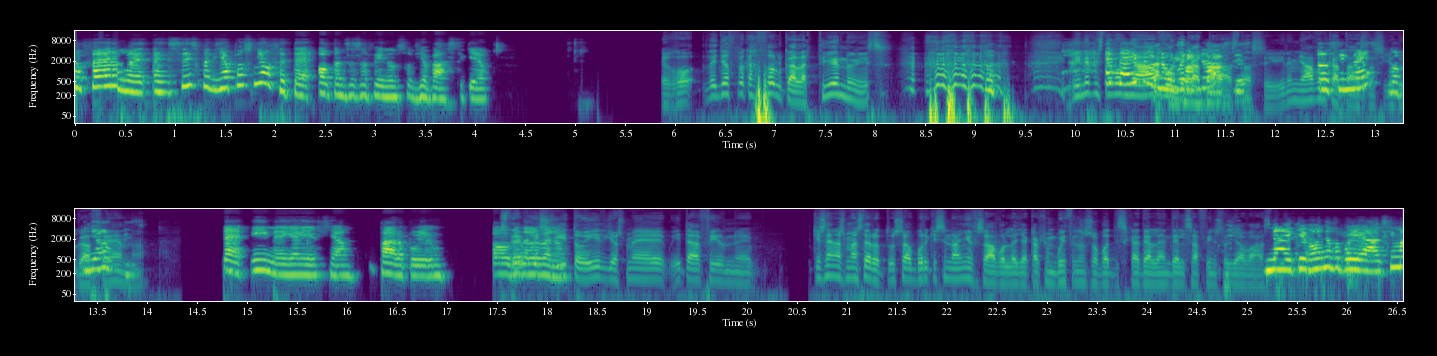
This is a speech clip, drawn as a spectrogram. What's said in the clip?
αναφέραμε, εσείς παιδιά πώς νιώθετε όταν σας αφήνουν στο διαβάστηκε; Εγώ δεν νιώθουμε καθόλου καλά. Τι εννοείς; είναι πιστεύω θα μια ήθελα άβολη να περιγράψεις κατάσταση. Είναι μια άβολη το κατάσταση για τον συνέστημα που καθένα. Ναι, είναι η αλήθεια. Πάρα πολύ. Το Πιστεύω καταλαβαίνω. ισχύει το ίδιο, ας πούμε, είτε αφήνουν. Και σε ένας σημείο σε ρωτούσα, μπορεί και εσύ να νιώθεις άβολα για κάποιον που ήθελε να σου απαντήσει κάτι, αλλά εν τέλει σε αφήνεις το διαβάσει. Ναι, και εγώ νιώθω πολύ άσχημα,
